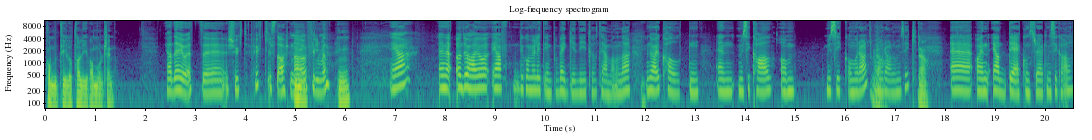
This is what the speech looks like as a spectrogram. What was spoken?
kommet til å ta livet av moren sin. Ja, det er jo et uh, sjukt hook i starten av Mm. filmen. Mm. Ja, og du har jo ja, Du kom jo litt inn på begge de to temaene da, men du har jo kalt den en musikal om musikk og moral. Og Ja. Moral og musikk. Ja, Eh, og en ja, dekonstruert musikal.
